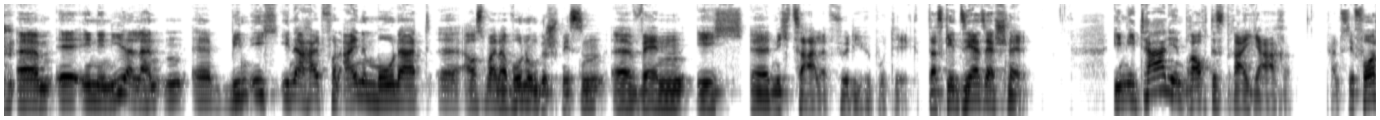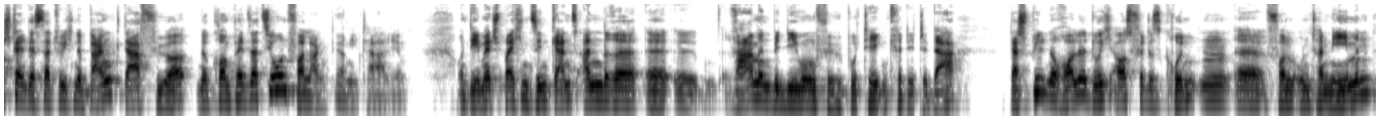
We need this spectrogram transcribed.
ähm, äh, in den Niederlanden äh, bin ich innerhalb von einem Monat äh, aus meiner Wohnung geschmissen, äh, wenn ich äh, nicht zahle für die Hypothek. Das geht sehr, sehr schnell. In Italien braucht es drei Jahre. Kannst dir vorstellen, dass natürlich eine Bank dafür eine Kompensation verlangt ja. in Italien. Und dementsprechend sind ganz andere äh, äh, Rahmenbedingungen für Hypothekenkredite da. Das spielt eine Rolle durchaus für das Gründen äh, von Unternehmen,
